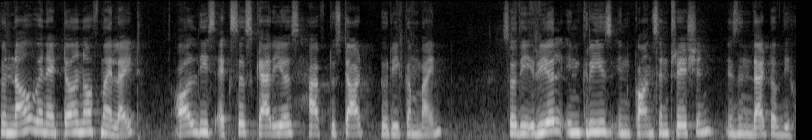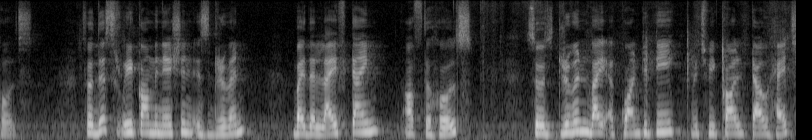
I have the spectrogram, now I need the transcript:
So, now when I turn off my light all these excess carriers have to start to recombine. So, the real increase in concentration is in that of the holes. So, this recombination is driven by the lifetime of the holes. So, it is driven by a quantity which we call tau h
